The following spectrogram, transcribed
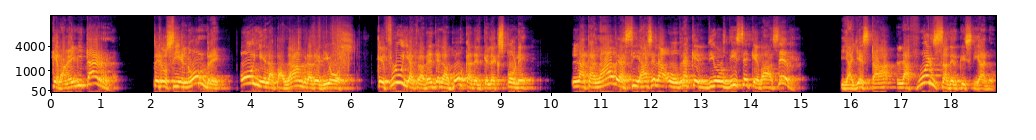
que van a imitar. Pero si el hombre oye la palabra de Dios que fluye a través de la boca del que le expone, la palabra sí hace la obra que Dios dice que va a hacer. Y ahí está la fuerza del cristiano.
